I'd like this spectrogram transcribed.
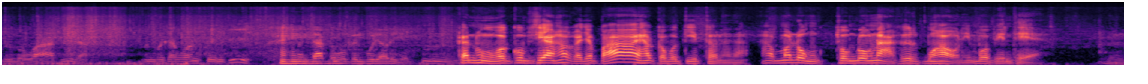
มันบอกว่าที่น่ะ มันบ่จักว่ามันเป็นที่มันจักก็บ่เป็นผู้เดียวได้ยินคันหูว่ากลุ่มเสี่ยงเฮาก็จะไปเฮาก็บ่ติดเท่านั้นน่ะเฮามาลงทงลงหน้าคือหมู่เฮานี่บ่เป็นแท้อืม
